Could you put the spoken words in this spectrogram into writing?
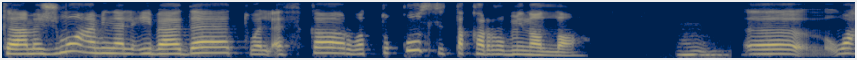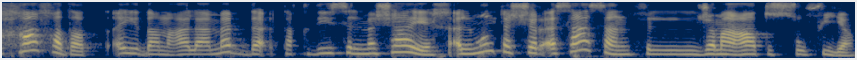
كمجموعة من العبادات والأذكار والطقوس للتقرب من الله. آه، وحافظت أيضا على مبدأ تقديس المشايخ المنتشر أساسا في الجماعات الصوفية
